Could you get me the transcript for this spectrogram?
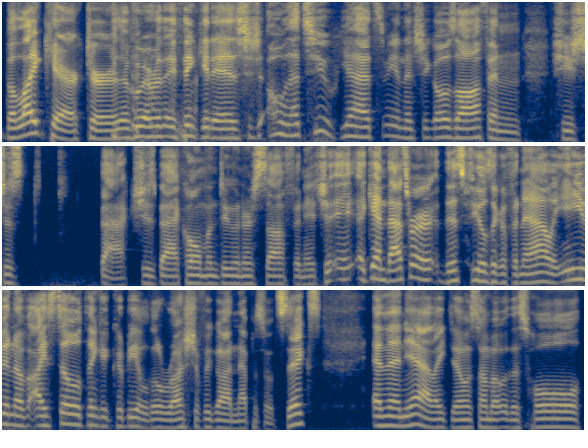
the light character, whoever they think it is. She's, oh, that's you. Yeah, it's me. And then she goes off and she's just back. She's back home and doing her stuff. And it's it, again, that's where this feels like a finale. Even of, I still think it could be a little rushed if we got an episode six. And then yeah, like Dylan was talking about with this whole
